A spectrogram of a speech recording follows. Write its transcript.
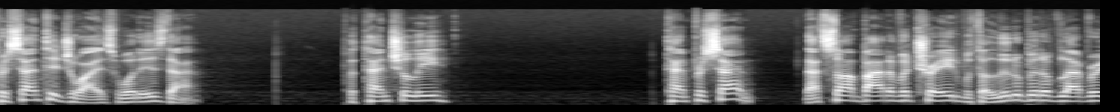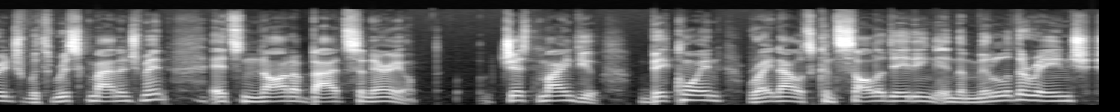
Percentage wise what is that? Potentially 10% that's not bad of a trade with a little bit of leverage with risk management. It's not a bad scenario just mind you, Bitcoin right now is consolidating in the middle of the range.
